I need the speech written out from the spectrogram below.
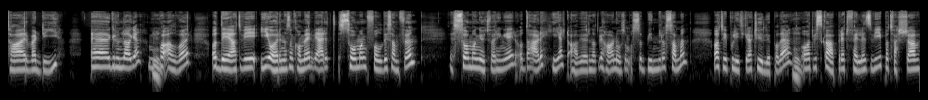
tar verdigrunnlaget mm. på alvor. Og det at vi i årene som kommer Vi er et så mangfoldig samfunn. Så mange utfordringer. Og da er det helt avgjørende at vi har noe som også binder oss sammen. Og at vi politikere er tydelige på det. Mm. Og at vi skaper et felles vi på tvers av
